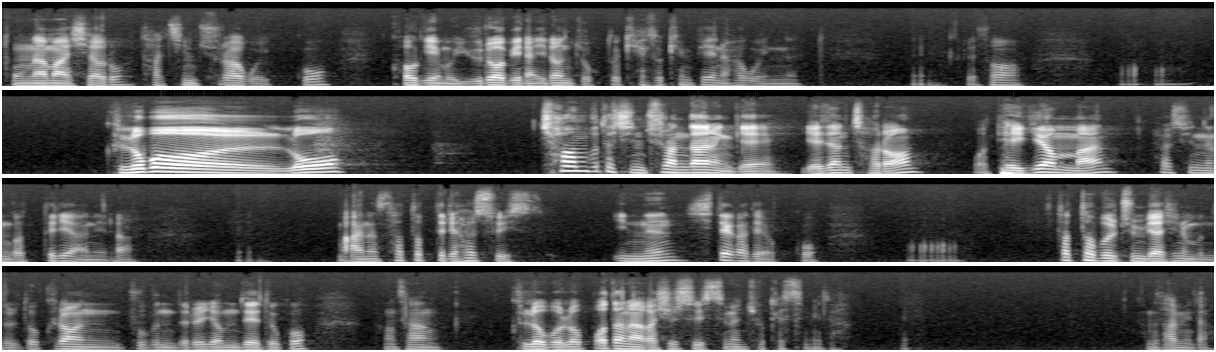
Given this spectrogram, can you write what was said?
동남아시아로 다 진출하고 있고 거기에 뭐 유럽이나 이런 쪽도 계속 캠페인을 하고 있는 네, 그래서 어, 글로벌로 처음부터 진출한다는 게 예전처럼 뭐 대기업만 할 수 있는 것들이 아니라 네, 많은 스타트업들이 할 수 있는 시대가 되었고 어, 스타트업을 준비하시는 분들도 그런 부분들을 염두에 두고 항상 글로벌로 뻗어나가실 수 있으면 좋겠습니다. 네, 감사합니다.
